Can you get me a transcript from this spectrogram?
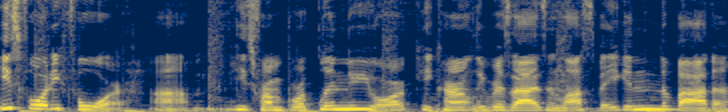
He's 44. Um, he's from Brooklyn, New York. He currently resides in Las Vegas, Nevada,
